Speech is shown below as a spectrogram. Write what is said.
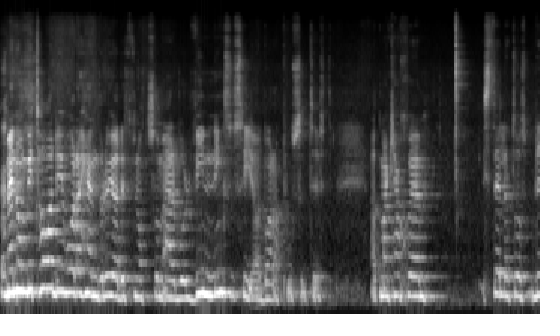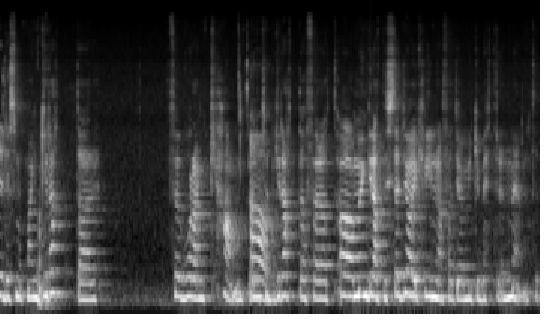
Men om vi tar det i våra händer och gör det till något som är vår vinning så ser jag bara positivt. Att man kanske istället då blir det som att man grattar för våran kamp. Eller Ja. typ grattar för att, ja men grattis till att jag är kvinna för att jag är mycket bättre än män. Typ.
